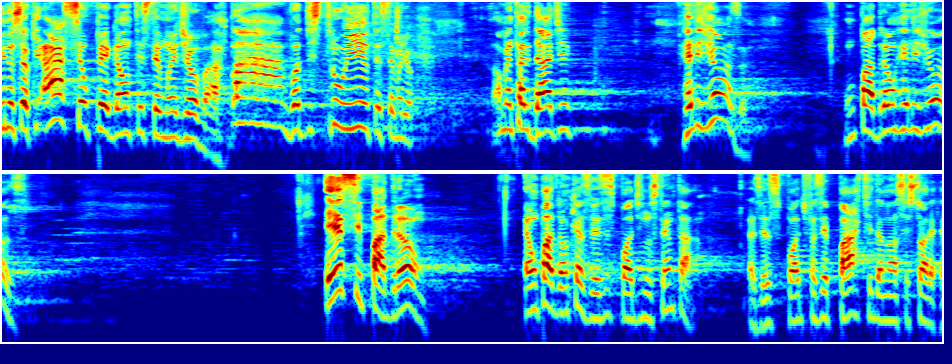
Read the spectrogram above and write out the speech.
e não sei o que. Ah, se eu pegar um testemunho de Jeová, ah, vou destruir o testemunho de Jeová. Uma mentalidade religiosa, um padrão religioso. Esse padrão é um padrão que às vezes pode nos tentar, às vezes pode fazer parte da nossa história.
